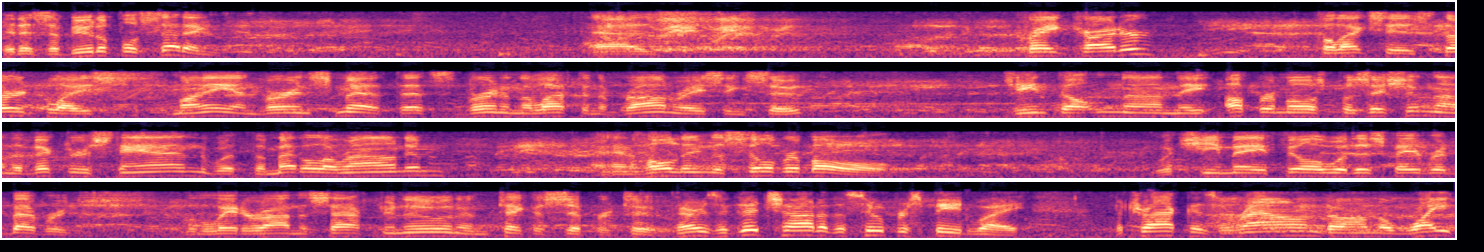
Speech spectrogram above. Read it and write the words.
It is a beautiful setting. As Craig Carter collects his third place money, and Vern Smith, that's Vern on the left in the brown racing suit. Gene Felton on the uppermost position on the victor's stand with the medal around him and holding the silver bowl, which he may fill with his favorite beverage a little later on this afternoon and take a sip or two. There's a good shot of the super speedway. The track is around on the white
